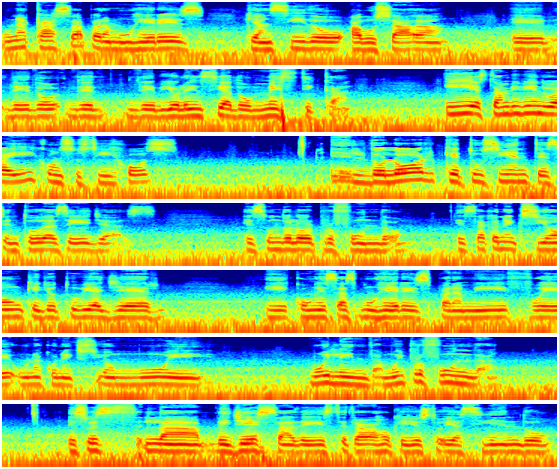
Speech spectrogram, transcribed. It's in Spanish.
una casa para mujeres que han sido abusadas eh, de, de, de violencia doméstica y están viviendo ahí con sus hijos el dolor que tú sientes en todas ellas es un dolor profundo. Esa conexión que yo tuve ayer eh, con esas mujeres para mí fue una conexión muy, muy linda, muy profunda. Eso es la belleza de este trabajo que yo estoy haciendo,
